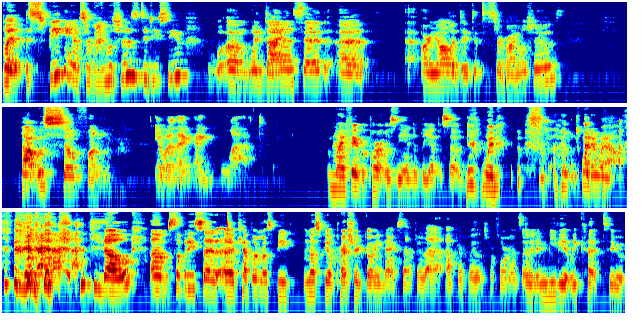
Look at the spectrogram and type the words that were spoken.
But speaking of survival shows, did you see um, when Diane said, uh, "Are y'all addicted to survival shows?" That was so funny. It was. I, I laughed. My favorite part was the end of the episode when when it went off. no, um, somebody said uh, Kep1er must be must feel pressured going next after that after Hyolyn's performance, and it immediately cut to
